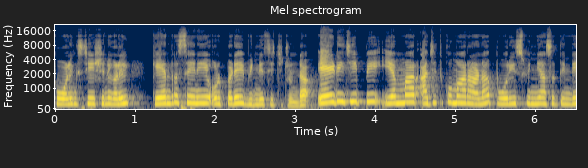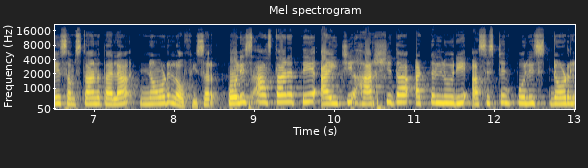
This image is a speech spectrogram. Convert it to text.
പോളിംഗ് സ്റ്റേഷനുകളിൽ കേന്ദ്രസേനയെ ഉൾപ്പെടെ വിന്യസിച്ചിട്ടുണ്ട്. A D G P M R Ajith കുമാറാണ് പോലീസ് വിന്യാസത്തിന്റെ സംസ്ഥാനതല നോഡൽ ഓഫീസർ. പോലീസ് ആസ്ഥാനത്തെ I G Harshitha Attaluri assistant police nodal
